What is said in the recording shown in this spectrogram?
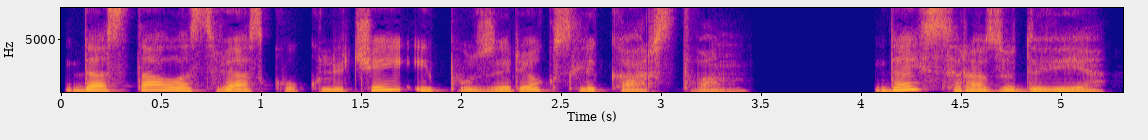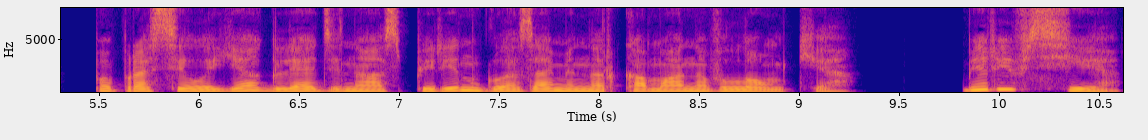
достала связку ключей и пузырек с лекарством. «Дай сразу две», — попросила я, глядя на аспирин глазами наркомана в ломке. «Бери все».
